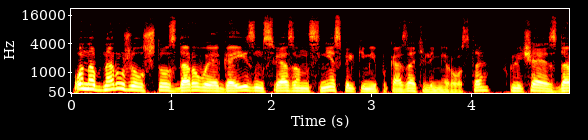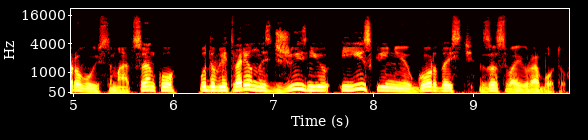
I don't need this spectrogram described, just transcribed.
Он обнаружил, что здоровый эгоизм связан с несколькими показателями роста, включая здоровую самооценку, удовлетворенность жизнью и искреннюю гордость за свою работу.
